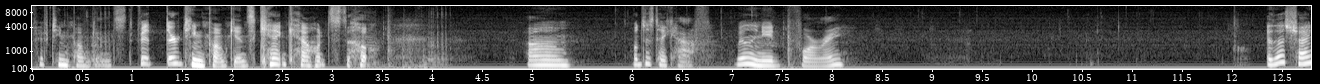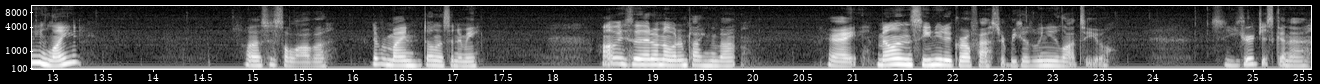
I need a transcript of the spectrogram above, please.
15 pumpkins. Fit 13 pumpkins. Can't count still. Um, we'll just take half. We only need four, right? Is that shining light? Oh, that's just a lava. Never mind, don't listen to me. Obviously, I don't know what I'm talking about. Alright, melons, you need to grow faster because we need lots of you. So you're just gonna...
